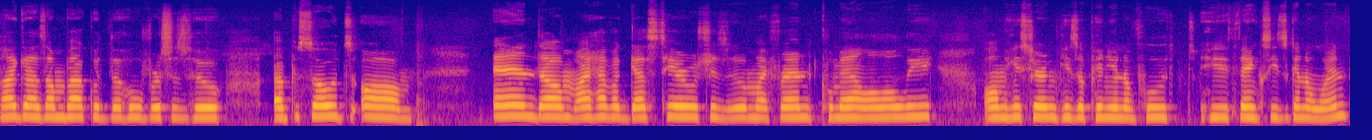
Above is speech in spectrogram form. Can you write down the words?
Hi guys, I'm back with the Who versus Who episodes. Um, and um, I have a guest here, which is uh, my friend Kumail Ali. Um, he's sharing his opinion of who he thinks he's gonna win,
